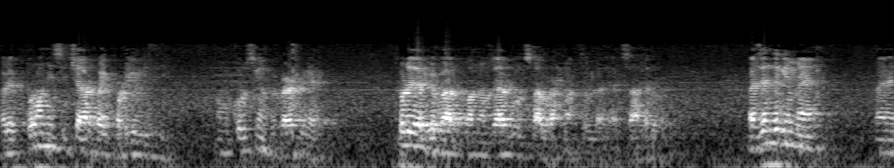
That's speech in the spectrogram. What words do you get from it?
اور ایک پرانی سی چار بائی پڑی ہوئی تھی۔ ہم کرسیوں پہ بیٹھ گئے۔ تھوڑی دیر کے بعد مولانا زیب صاحب رحمت اللہ علیہ صاحب میں زندگی میں میں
